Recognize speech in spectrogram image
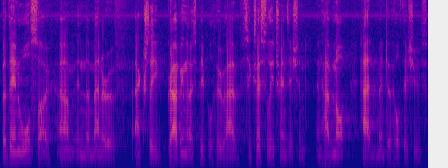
But then also um, in the manner of actually grabbing those people who have successfully transitioned and have not had mental health issues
